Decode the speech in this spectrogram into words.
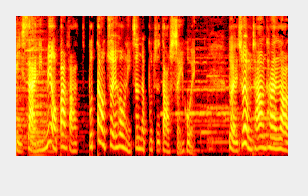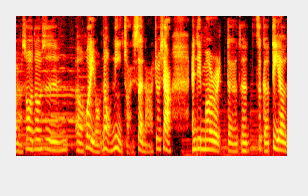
比赛，你没有办法不到最后，你真的不知道谁会。对，所以我们常常看到，有时候都是呃会有那种逆转胜啊，就像 Andy Murray 的的这个第二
